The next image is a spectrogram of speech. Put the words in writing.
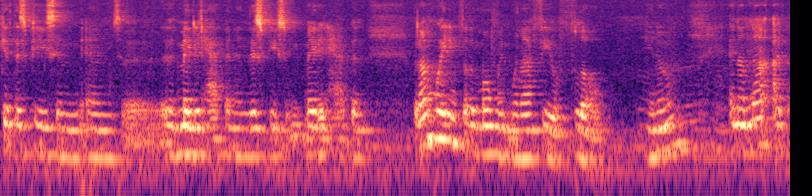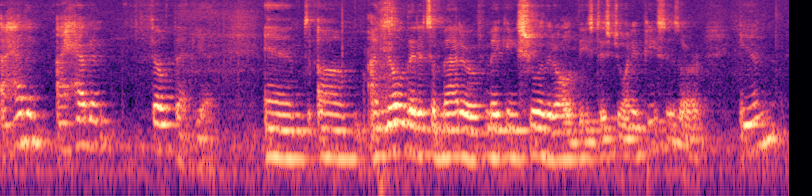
get this piece and, and uh, made it happen and this piece we've made it happen. But I'm waiting for the moment when I feel flow, you know? And I'm not, I, I haven't, I haven't felt that yet. And um, I know that it's a matter of making sure that all of these disjointed pieces are in.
